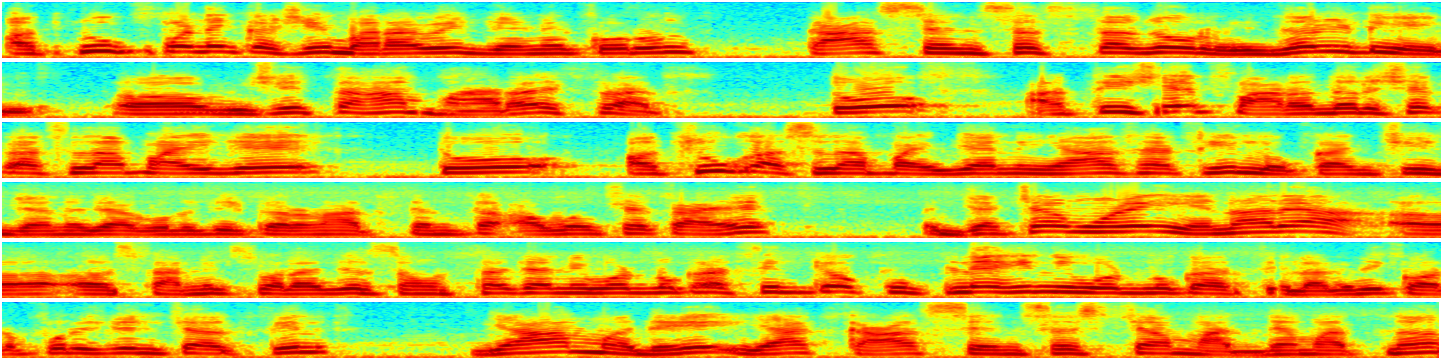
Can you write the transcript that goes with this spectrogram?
अचूकपणे कशी भरावी जेणेकरून कास्ट सेन्ससचा जो रिझल्ट येईल विशेषतः महाराष्ट्रात तो अतिशय पारदर्शक असला पाहिजे तो अचूक असला पाहिजे आणि यासाठी लोकांची जनजागृती करणं अत्यंत आवश्यक आहे. ज्याच्यामुळे येणाऱ्या स्थानिक स्वराज्य संस्थाच्या निवडणुका असतील किंवा कुठल्याही निवडणुका असतील अगदी कॉर्पोरेशनच्या असतील यामध्ये या कास्ट सेन्ससच्या माध्यमातून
